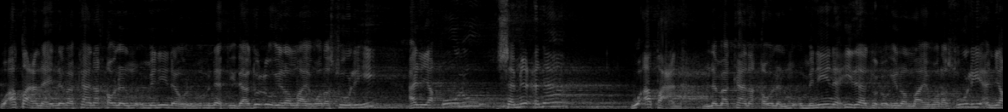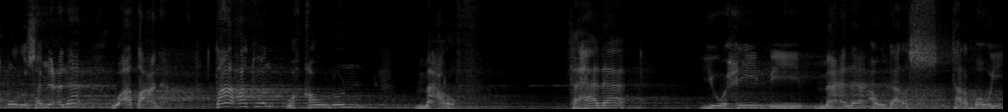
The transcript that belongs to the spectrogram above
وأطعنا. إنما كان قول المؤمنين والمؤمنات إذا دعوا إلى الله ورسوله أن يقولوا سمعنا وأطعنا. إنما كان قول المؤمنين إذا دعوا إلى الله ورسوله أن يقولوا سمعنا وأطعنا. طاعة وقول معروف. فهذا يوحي بمعنى أو درس تربوي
